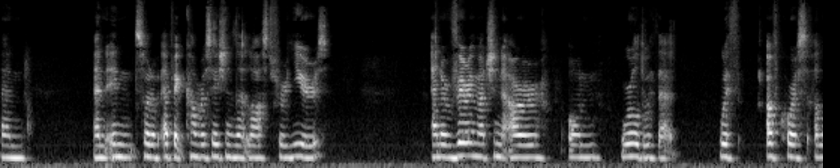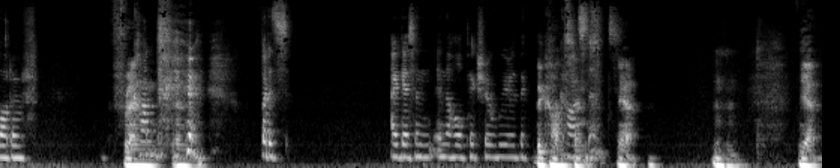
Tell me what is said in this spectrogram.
and and in sort of epic conversations that last for years and are very much in our own world with that with of course a lot of friends but it's i guess in in the whole picture we're the the constants. Constants. yeah. Hmm yeah.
